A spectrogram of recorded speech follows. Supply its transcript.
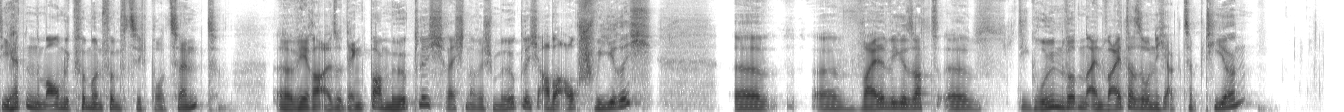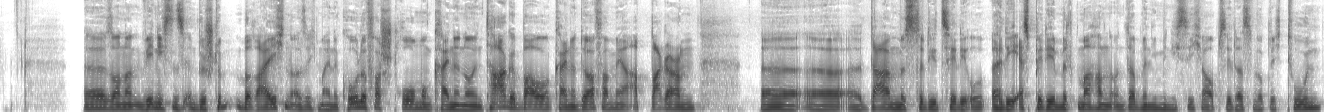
die hätten im Augenblick 55 Prozent. Äh, wäre also denkbar möglich, rechnerisch möglich, aber auch schwierig, äh, äh weil, wie gesagt, äh, die Grünen würden ein weiter so nicht akzeptieren. Äh, sondern wenigstens in bestimmten Bereichen, also ich meine Kohleverstromung, keine neuen Tagebau, keine Dörfer mehr abbaggern, äh, äh, da müsste die CDU, äh, die SPD mitmachen und da bin ich mir nicht sicher, ob sie das wirklich tun.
